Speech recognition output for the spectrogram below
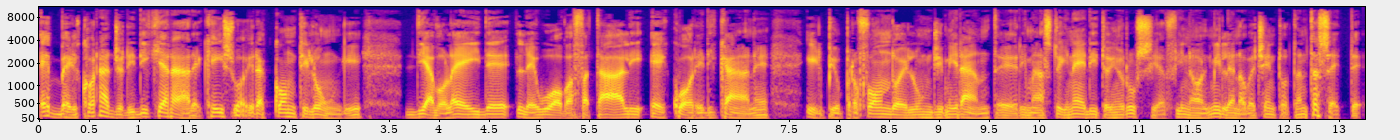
ebbe il coraggio di dichiarare che i suoi racconti lunghi, Diavoleide, Le uova fatali e Cuore di cane, il più profondo e lungimirante, rimasto inedito in Russia fino al 1987,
